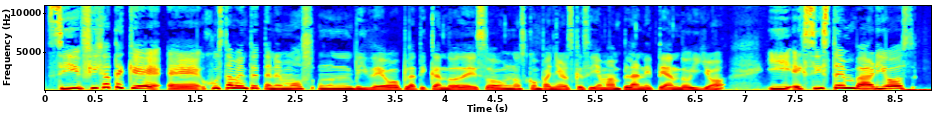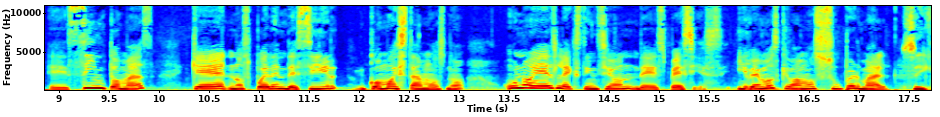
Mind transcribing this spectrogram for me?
Sí, fíjate que eh, justamente tenemos un video platicando de eso, unos compañeros que se llaman Planeteando y yo, y existen varios eh, síntomas que nos pueden decir cómo estamos, ¿no? Uno es la extinción de especies y vemos que vamos súper mal. Sí.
